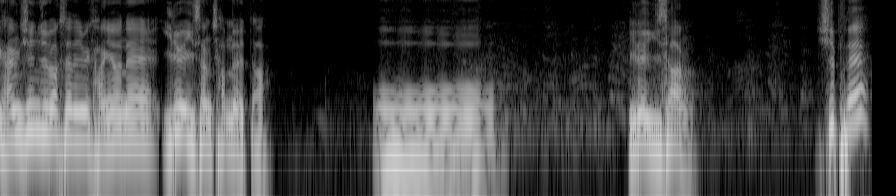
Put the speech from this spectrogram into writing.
강신주 박사님이 강연에 1회 이상 참여했다. 오. 1회 이상. 10회?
